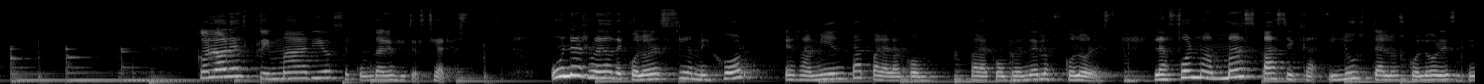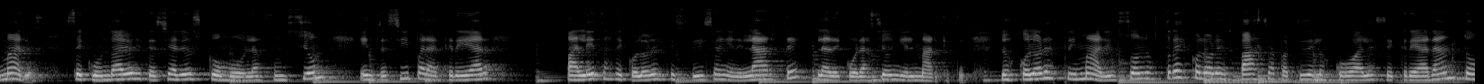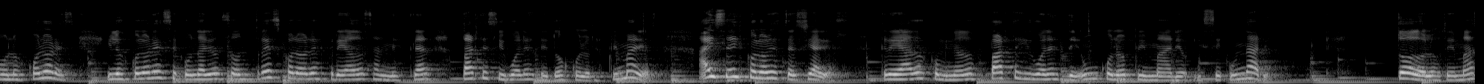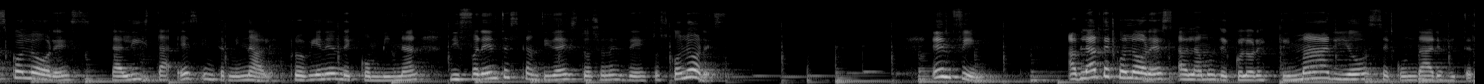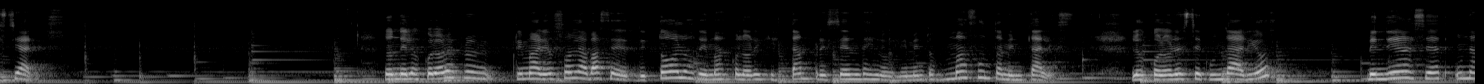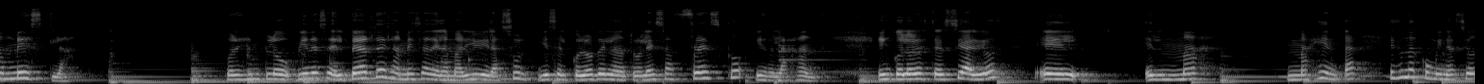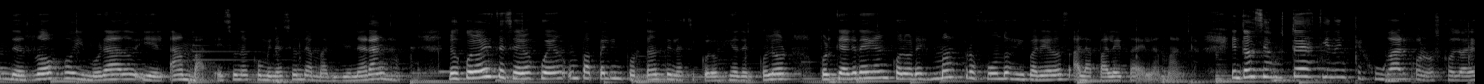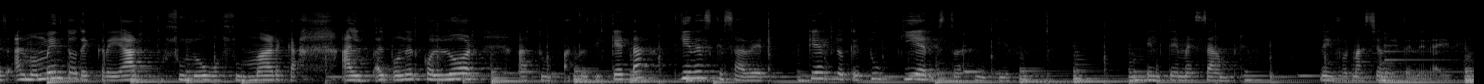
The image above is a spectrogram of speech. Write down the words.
Colores primarios, secundarios y terciarios. Una rueda de colores es la mejor herramienta para, para, comprender los colores. La forma más básica ilustra los colores primarios, secundarios y terciarios como la función entre sí para crear paletas de colores que se utilizan en el arte, la decoración y el marketing. Los colores primarios son los tres colores base a partir de los cuales se crearán todos los colores y los colores secundarios son tres colores creados al mezclar partes iguales de dos colores primarios. Hay seis colores terciarios creados combinados partes iguales de un color primario y secundario. Todos los demás colores la lista es interminable. Provienen de combinar diferentes cantidades y situaciones de estos colores. En fin, hablar de colores, hablamos de colores primarios, secundarios y terciarios. Donde los colores primarios son la base de todos los demás colores y están presentes en los elementos más fundamentales. Los colores secundarios vendrían a ser una mezcla por ejemplo, viene el verde, es la mezcla del amarillo y el azul y es el color de la naturaleza fresco y relajante. En colores terciarios, el, el más Magenta es una combinación de rojo y morado y el ámbar es una combinación de amarillo y naranja. Los colores terciarios juegan un papel importante en la psicología del color porque agregan colores más profundos y variados a la paleta de la marca. Entonces ustedes tienen que jugar con los colores al momento de crear su logo, su marca, al, poner color a tu etiqueta, tienes que saber qué es lo que tú quieres transmitir. El tema es amplio. La información está en el aire.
